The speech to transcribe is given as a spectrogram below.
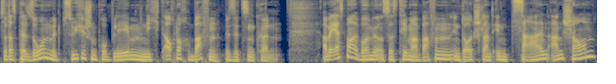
sodass Personen mit psychischen Problemen nicht auch noch Waffen besitzen können. Aber erstmal wollen wir uns das Thema Waffen in Deutschland in Zahlen anschauen.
